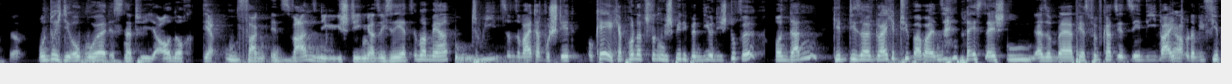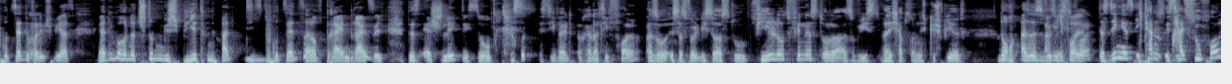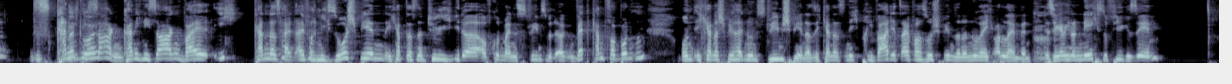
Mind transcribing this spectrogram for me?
Und durch die Open World ist natürlich auch noch der Umfang ins Wahnsinnige gestiegen. Also ich sehe jetzt immer mehr Tweets und so weiter, wo steht, okay, ich habe 100 Stunden gespielt, ich bin die und die Stufe. Und dann geht dieser gleiche Typ aber in seine Playstation, also bei der PS5 kannst du jetzt sehen, wie weit Ja. oder wie viel Prozent du Ja. von dem Spiel hast. Er hat über 100 Stunden gespielt und hat diese Prozentzahl auf 33. Das erschlägt dich so. Ist, ist die Welt relativ voll? Also ist es wirklich so, dass du viel dort findest oder also wie ist, weil ich habe es noch nicht gespielt. Doch, also es ist Also wirklich ist voll. voll? Das Ding ist, ich kann Ist halt zu voll? Das kann ich Eventuell? nicht sagen. Kann ich nicht sagen, weil ich kann das halt einfach nicht so spielen. Ich habe das natürlich wieder aufgrund meines Streams mit irgendeinem Wettkampf verbunden und ich kann das Spiel halt nur im Stream spielen. Also ich kann das nicht privat jetzt einfach so spielen, sondern nur, wenn ich online bin. Mhm. Deswegen habe ich noch nicht so viel gesehen.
